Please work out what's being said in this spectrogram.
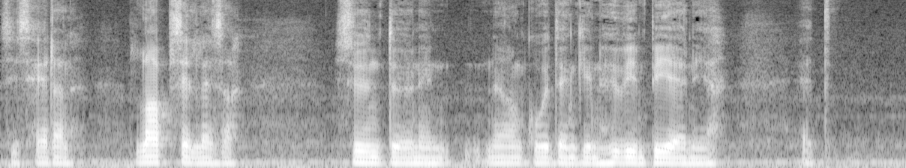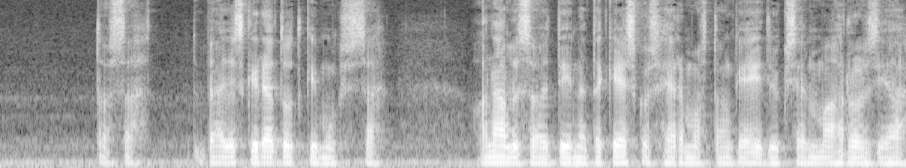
siis heidän lapsillensa syntyy, niin ne on kuitenkin hyvin pieniä. Tuossa väitöskirjatutkimuksessa analysoitiin näitä keskushermoston kehityksen mahdollisia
